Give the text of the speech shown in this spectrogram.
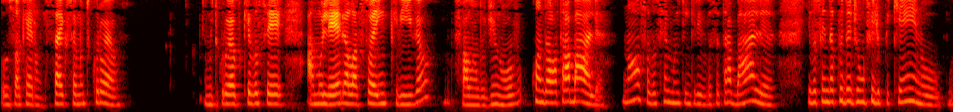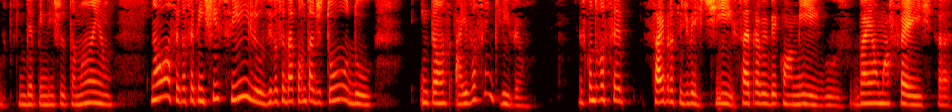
ou só quer um sexo, é muito cruel. É muito cruel porque você, a mulher, ela só é incrível, falando de novo, quando ela trabalha. Nossa, você é muito incrível, você trabalha e você ainda cuida de um filho pequeno, independente do tamanho. Nossa, e você tem X filhos e você dá conta de tudo. Então, aí você é incrível. Mas quando você sai para se divertir, sai para beber com amigos, vai a uma festa,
